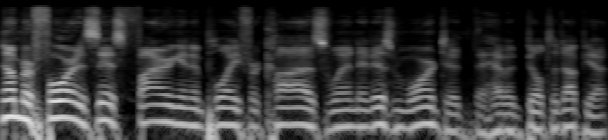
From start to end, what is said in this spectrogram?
Number four is this firing an employee for cause when it isn't warranted. They haven't built it up yet.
